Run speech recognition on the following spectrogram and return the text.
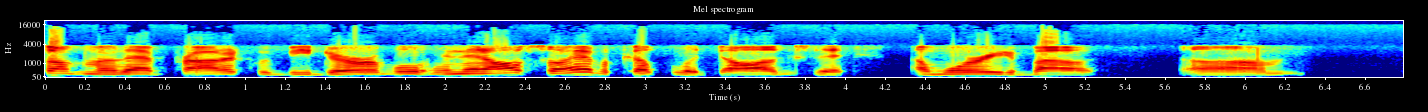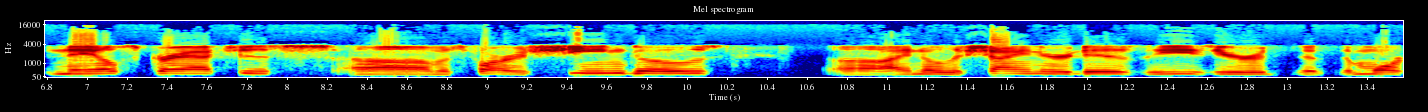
something of that product would be durable. And then also, I have a couple of dogs that I'm worried about um, nail scratches. Um, as far as sheen goes, uh, I know the shinier it is, the easier, the, the more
